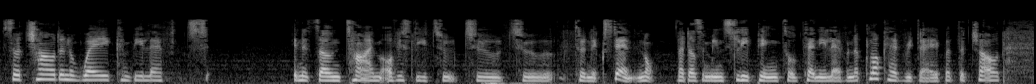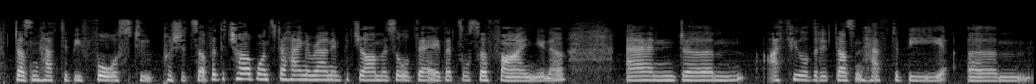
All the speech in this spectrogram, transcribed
so a child in a way can be left in its own time, obviously to, to, to, to an extent. Not, that doesn't mean sleeping till 10, 11 o'clock every day, but the child doesn't have to be forced to push itself. If the child wants to hang around in pajamas all day, that's also fine, you know. And, um, I feel that it doesn't have to be, um,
